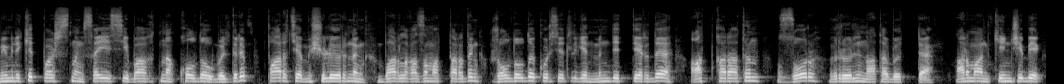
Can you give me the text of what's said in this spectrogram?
мемлекет басшысының саяси бағытына қолдау білдіріп, партия мүшелерінің барлық азаматтардың жолдауда көрсетілген міндеттерді атқаратын зор рөлін атап өтті. Арман Кенжебек,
